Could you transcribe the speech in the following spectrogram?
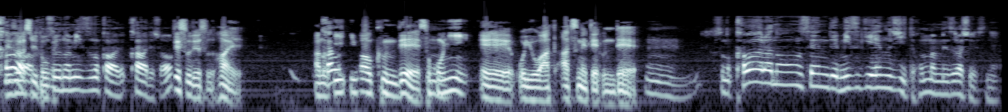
川は普通の水の川、川でしょ？ですです、はい。あの、岩を組んで、そこに、えーお湯をあ集めてるんで、うん。その河原の温泉で水着 NG ってほんま珍しいですね。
